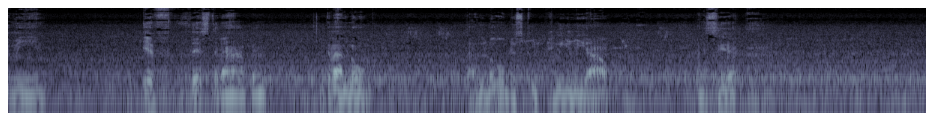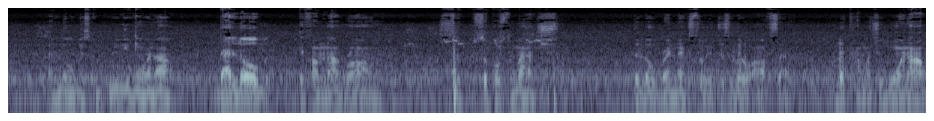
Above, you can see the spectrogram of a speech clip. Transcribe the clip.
I mean, if this didn't happen, look at that lobe. That lobe is completely out. I see it. That lobe is completely worn out. That lobe, if I'm not wrong, supposed to match the lobe right next to it, just a little offset. Look how much it worn out.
